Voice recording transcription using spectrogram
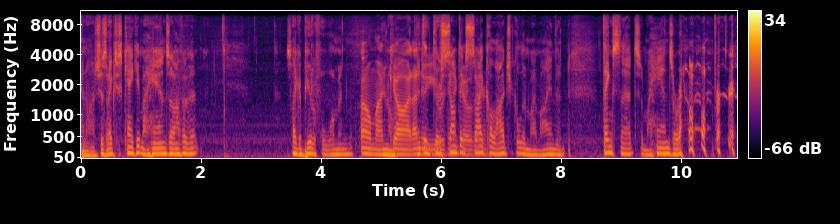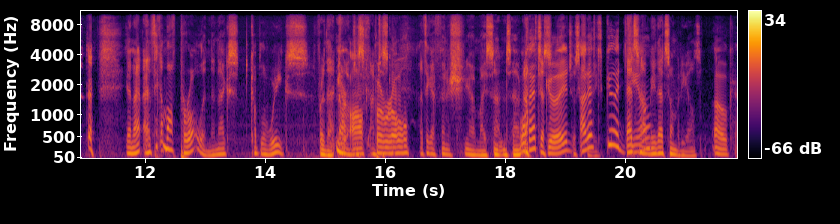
You know, it's just I just can't keep my hands off of it. It's like a beautiful woman. Oh my you know. God! I, knew think there's something go there. psychological in my mind that thinks that, so my hands are all over it. And I, I think I'm off parole in the next couple of weeks for that. You're I'm just- off I'm just- parole? I think I finished you know, my sentence. out. Well, No, that's just- good. just Ah, that's good. That's not me. That's somebody else. Oh, okay.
